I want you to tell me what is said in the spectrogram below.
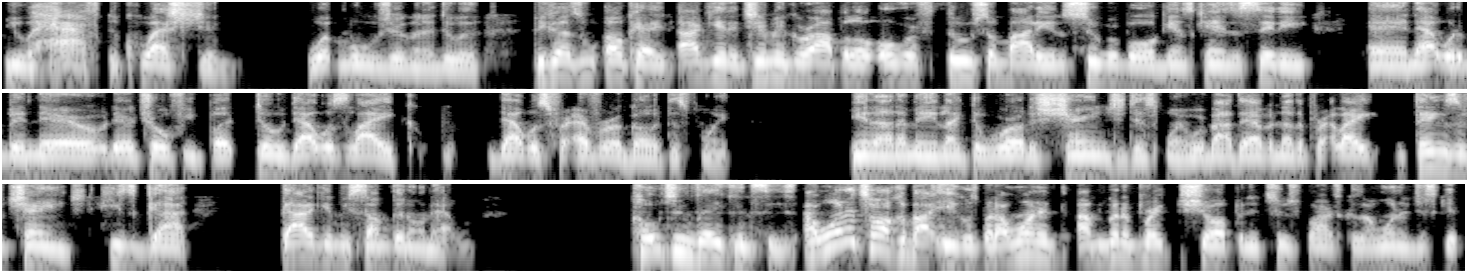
you have to question what moves you're going to do. Because, okay, I get it. Jimmy Garoppolo overthrew somebody in the Super Bowl against Kansas City, and that would have been their their trophy. But dude, that was like that was forever ago at this point. You know what I mean? Like the world has changed at this point. We're about to have another pre- like things have changed. He's got got to give me something on that one coaching vacancies. I want to talk about Eagles, but I wanted I'm going to break the show up into two parts because I want to just get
